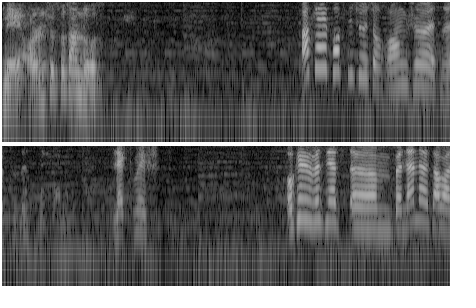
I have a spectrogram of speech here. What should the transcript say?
Nee, Orange ist was anderes. Okay, Popsy ist Orange, ist nicht, ist nicht Lemon. Leck mich. Okay, wir wissen jetzt, ähm, Banana ist aber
